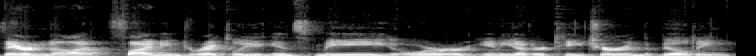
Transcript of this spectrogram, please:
they're not fighting directly against me or any other teacher in the building,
